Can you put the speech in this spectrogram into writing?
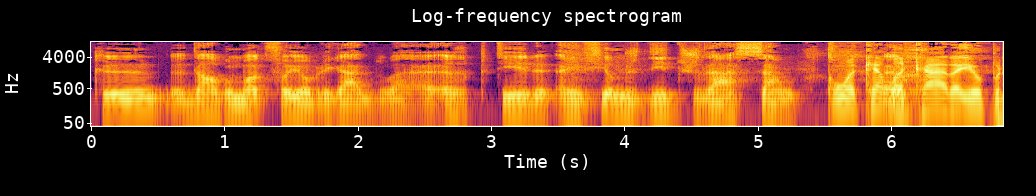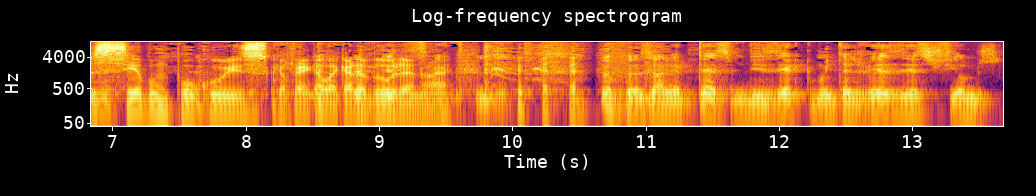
que, de algum modo, foi obrigado a, a, repetir em filmes ditos da ação. Com aquela cara, eu percebo um pouco isso, que ele tem aquela cara dura, não é? Mas olha, apetece-me dizer que muitas vezes esses filmes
